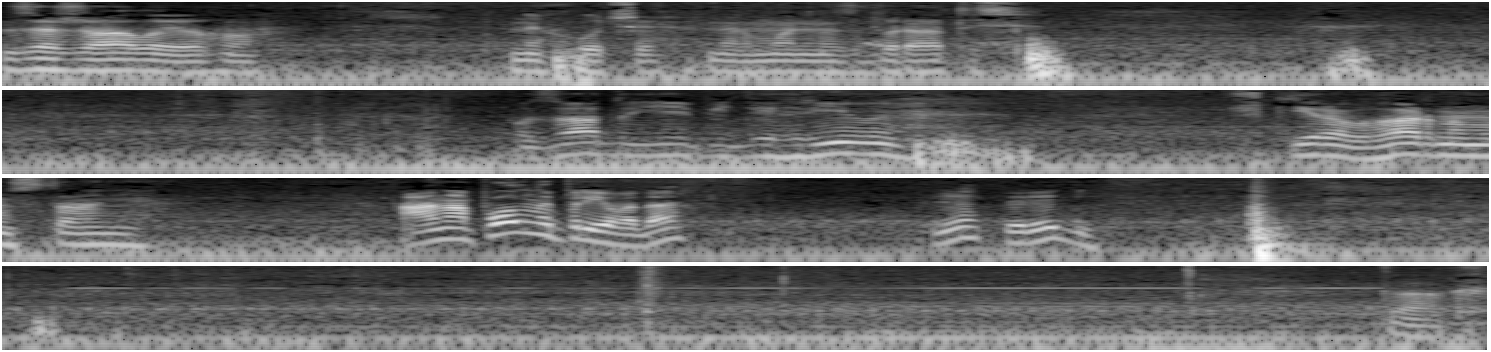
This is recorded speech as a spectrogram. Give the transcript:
зажало його. Не хоче нормально збиратись. Позаду є підігріви. Шкіра в гарному стані. А на повний привод, да? Ні, передній. Так,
